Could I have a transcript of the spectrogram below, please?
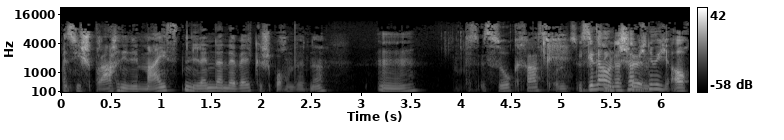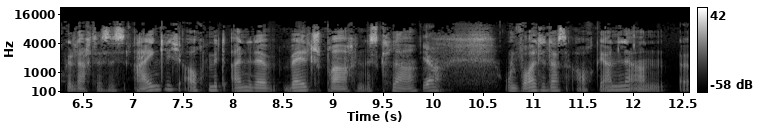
Es ist die Sprache, die in den meisten Ländern der Welt gesprochen wird, ne? Mhm. Das ist so krass und es Genau, das habe ich nämlich auch gedacht. Das ist eigentlich auch mit einer der Weltsprachen, ist klar. Ja. Und wollte das auch gern lernen. Äh,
